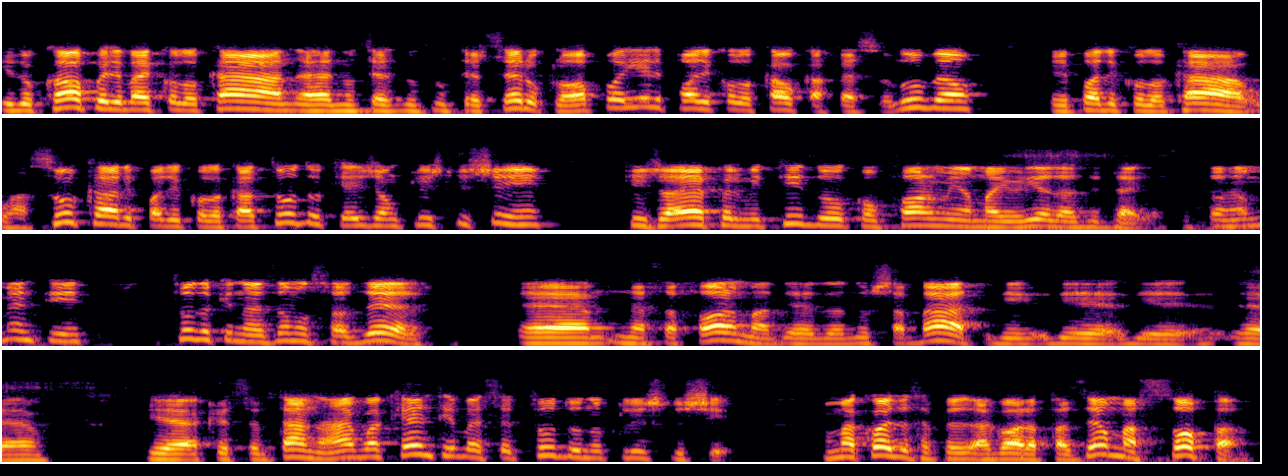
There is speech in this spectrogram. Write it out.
e do copo ele vai colocar uh, no, ter, no, terceiro copo, e ele pode colocar o café solúvel, ele pode colocar o açúcar, ele pode colocar tudo, que já é um clichê que já é permitido conforme a maioria das ideias. Então, realmente, tudo que nós vamos fazer é, nessa forma, de, de, no Shabat, de, de, acrescentar na água quente, vai ser tudo no clichê. Uma coisa agora, fazer uma sopa,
